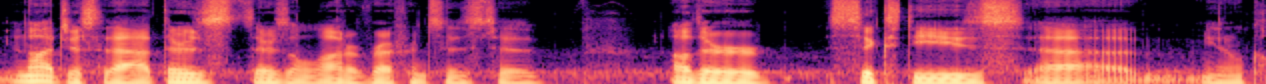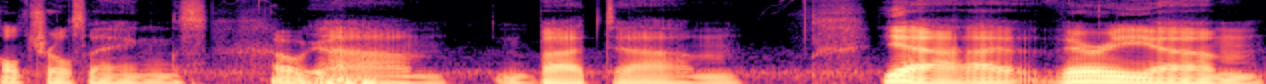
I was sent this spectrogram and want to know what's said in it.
not just that. There's there's a lot of references to other '60s, uh, you know, cultural things. oh yeah. Um, but um, yeah, uh, very um,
